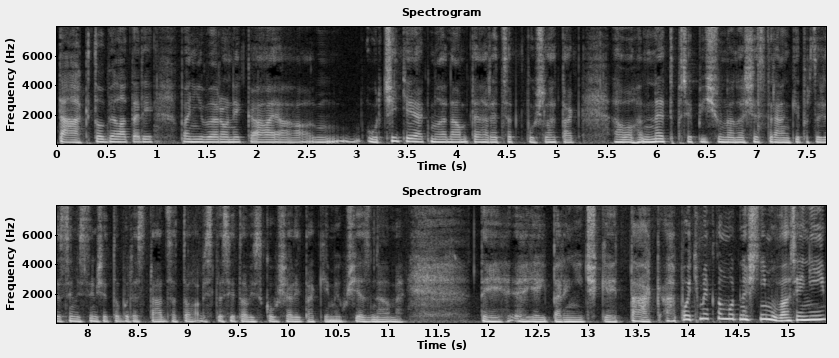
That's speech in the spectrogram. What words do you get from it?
Tak, to byla tedy paní Veronika. Já mm, určitě, jakmile nám ten recept pošle, tak ho hned přepíšu na naše stránky, protože si myslím, že to bude stát za to, abyste si to vyzkoušeli taky. My už je známe ty její perníčky. Tak a pojďme k tomu dnešnímu vaření.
